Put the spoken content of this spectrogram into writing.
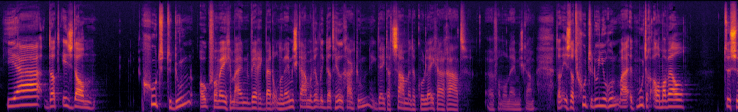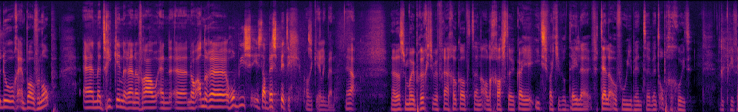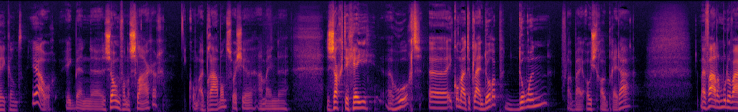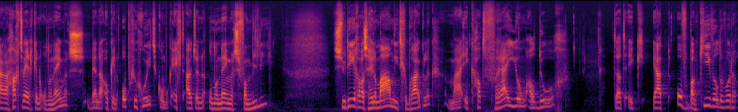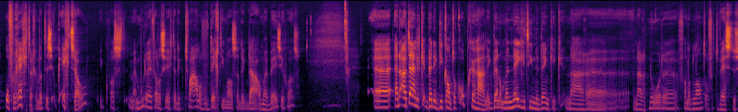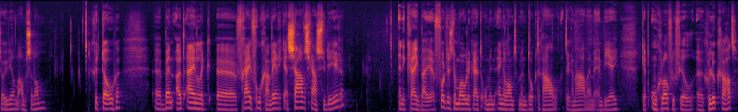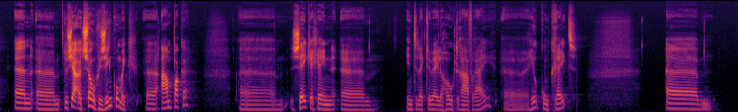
Ja, dat is dan goed te doen. Ook vanwege mijn werk bij de ondernemingskamer wilde ik dat heel graag doen. Ik deed dat samen met een collega-raad van de ondernemingskamer. Dan is dat goed te doen, Jeroen, maar het moet er allemaal wel tussendoor en bovenop. En met drie kinderen en een vrouw en uh, nog andere hobby's is dat best pittig, als ik eerlijk ben. Ja. Nou, dat is een mooi bruggetje. We vragen ook altijd aan alle gasten: kan je iets wat je wilt delen, vertellen over hoe je bent, uh, bent opgegroeid? De privékant. Ja hoor, ik ben uh, zoon van een slager. Ik kom uit Brabant, zoals je aan mijn zachte G uh, hoort. Uh, ik kom uit een klein dorp, Dongen, vlakbij Oosterhout-Breda. Mijn vader en moeder waren hardwerkende ondernemers. Ben daar ook in opgegroeid. Kom ook echt uit een ondernemersfamilie. Studeren was helemaal niet gebruikelijk. Maar ik had vrij jong al door dat ik ja, of bankier wilde worden of rechter. En dat is ook echt zo. Ik was, mijn moeder heeft wel eens gezegd dat ik 12 of 13 was, dat ik daar al mee bezig was. Uh, en uiteindelijk ben ik die kant ook opgegaan. Ik ben op mijn negentiende, denk ik, naar, uh, naar het noorden van het land, of het westen, zo je wil, naar Amsterdam getogen. Uh, ben uiteindelijk vrij vroeg gaan werken en s'avonds gaan studeren. En ik krijg bij Fortis de mogelijkheid om in Engeland mijn doctoraal te gaan halen en mijn MBA. Ik heb ongelooflijk veel geluk gehad. En uh, dus ja, uit zo'n gezin kom ik aanpakken. Ehm, zeker geen ehm, intellectuele hoogdraverij. heel concreet.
